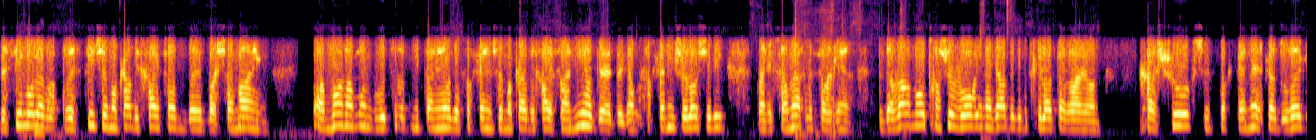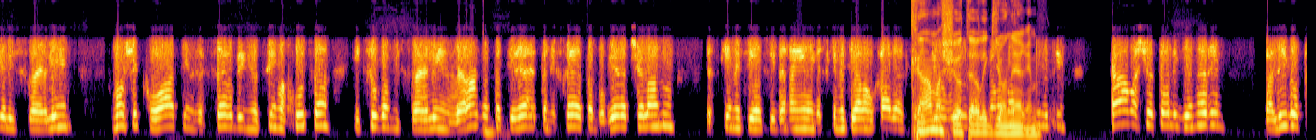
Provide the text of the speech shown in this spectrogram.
ושימו לב, הפרסטיג' של מכבי חיפה בשמיים. המון המון קבוצות מתעניינות בשחקנים של מכבי חיפה, אני יודע את זה, גם שחקנים שלו שלי, ואני שמח לפרגן. זה דבר מאוד חשוב, ואורי נגע בזה בתחילת הרעיון. חשוב ששחקני כדורגל ישראלים, כמו שקרואטים וסרבים יוצאים החוצה, יצאו גם ישראלים, ואז אתה תראה את הנבחרת הבוגרת שלנו, יסכים איתי יוסי בניון, יסכים איתי ירם חדה. כמה שיותר ליגיונרים. כמה שיותר ליגיונרים בליגות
